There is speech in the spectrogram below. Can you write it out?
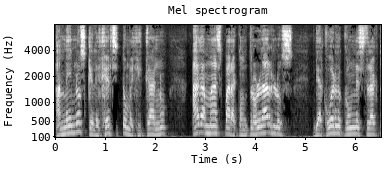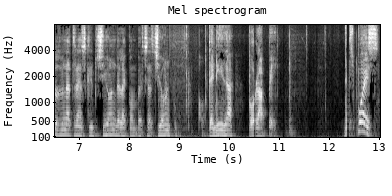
a menos que el ejército mexicano haga más para controlarlos, de acuerdo con un extracto de una transcripción de la conversación obtenida por AP. Después,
